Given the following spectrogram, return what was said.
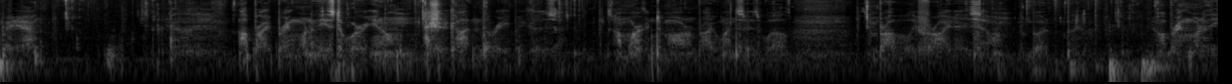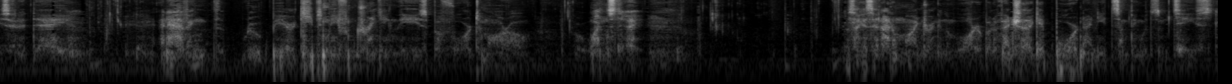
But yeah. I'll probably bring one of these to work, you know. I should have gotten three because I'm working tomorrow and probably As well. And probably Friday, so but I'll bring one of these in a day. And having the root beer keeps me from drinking these before tomorrow or Wednesday. Because, like I said, I don't mind drinking the water, but eventually I get bored and I need something with some taste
